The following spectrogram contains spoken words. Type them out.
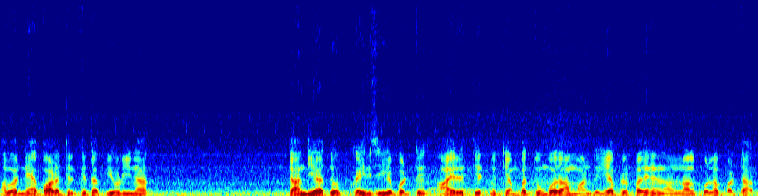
அவர் நேபாளத்திற்கு தப்பியோடினார். காந்தியா தோப் கைது செய்யப்பட்டு ஆயிரத்தி எட்நூற்றி ஐம்பத்தி ஒன்பதாம் ஆண்டு ஏப்ரல் பதினேழாம் நாள் கொல்லப்பட்டார்.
